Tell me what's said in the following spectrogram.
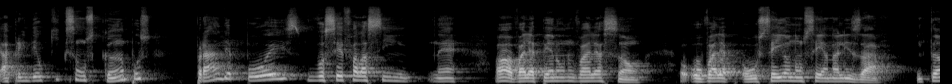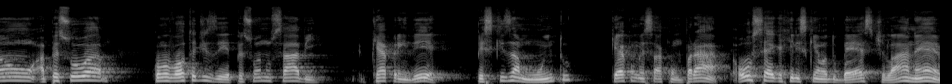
aprender o que, que são os campos, para depois você falar assim, né? Ó, oh, vale a pena ou não vale a ação. Ou, vale ou sei ou não sei analisar. Então, a pessoa, como eu volto a dizer, a pessoa não sabe, quer aprender, pesquisa muito, quer começar a comprar, ou segue aquele esquema do best lá, né?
